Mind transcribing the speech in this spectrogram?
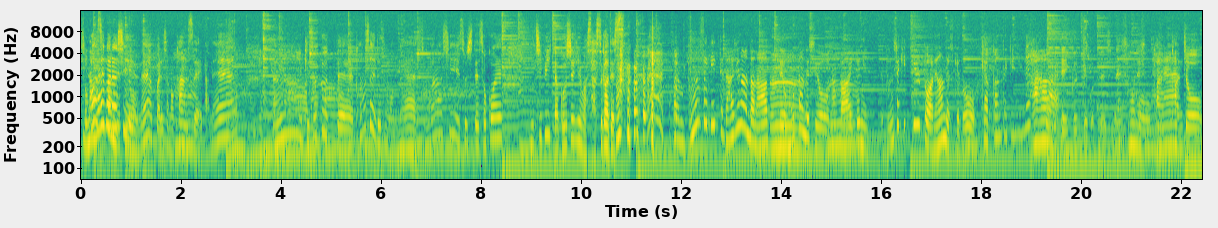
そこは素晴らしいよ流れたんですねやっぱりその感性がうんね、気づくって感性ですもんねしいそしてそこへ導いたご主人はさすがです。やっぱり分析って大事なんだなって思ったんですよ、うん。なんか相手に分析っていうとあれなんですけど、客観的にね、はい。見ていくっていうことですね。そうですね。感情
